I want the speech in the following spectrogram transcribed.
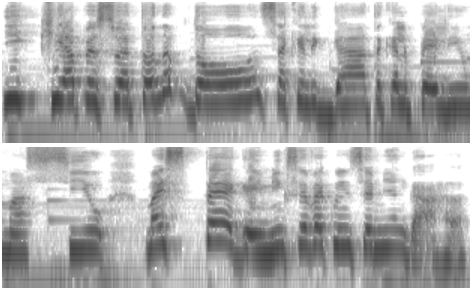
E que a pessoa é toda doce, aquele gato, aquele pelinho macio. Mas pega em mim que você vai conhecer minha garra.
